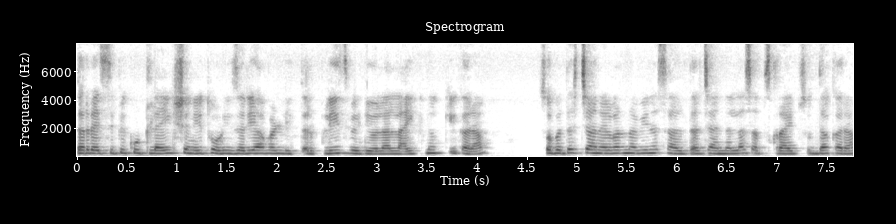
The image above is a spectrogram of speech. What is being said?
तर रेसिपी कुठल्याही क्षणी थोडी जरी आवडली तर प्लीज व्हिडिओला लाईक नक्की करा. सोबतच चॅनलवर नवीन असाल तर चॅनलला सबस्क्राईब सुद्धा करा.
